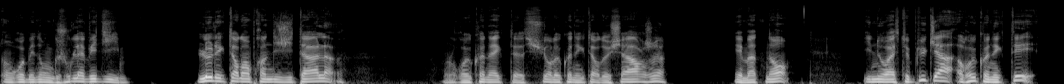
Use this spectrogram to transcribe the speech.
On remet donc, je vous l'avais dit, le lecteur d'empreinte digitale. On le reconnecte sur le connecteur de charge. Et maintenant, il ne nous reste plus qu'à reconnecter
